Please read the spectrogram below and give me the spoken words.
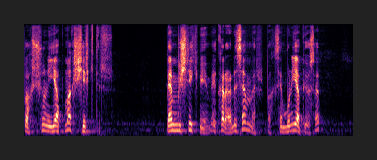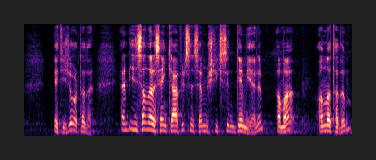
bak şunu yapmak şirktir. Ben müşrik miyim? E kararını sen ver. Bak sen bunu yapıyorsan netice ortada. Yani bir insanlara sen kafirsin, sen müşriksin demeyelim ama anlatalım.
